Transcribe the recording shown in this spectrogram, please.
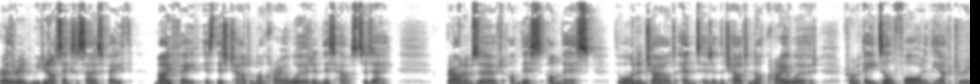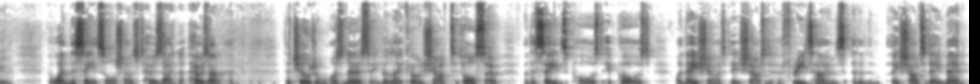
Brethren, we do not exercise faith. My faith is this child will not cry a word in this house today. Brown observed, On this, on this, the woman and child entered, and the child did not cry a word from eight till four in the after room. But when the saints all shouted Hosanna, Hosanna, the children was nursing, but let go and shouted also. When the saints paused, it paused. When they shouted, it shouted for three times, and then they shouted Amen.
